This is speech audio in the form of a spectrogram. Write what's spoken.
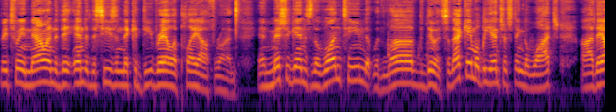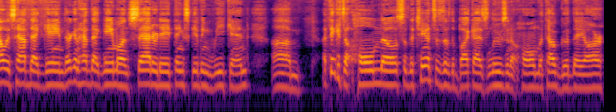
between now and the end of the season that could derail a playoff run. And Michigan's the one team that would love to do it. So that game will be interesting to watch. Uh, they always have that game. They're going to have that game on Saturday, Thanksgiving weekend. Um, I think it's at home though, so the chances of the Buckeyes losing at home with how good they are,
